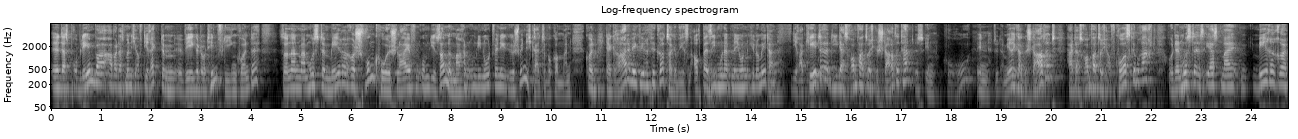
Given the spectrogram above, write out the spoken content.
Äh, das Problem war aber, dass man nicht auf direktem Wege dorthin fliegen konnte, sondern man musste mehrere Schwunghohlschleifen um die Sonne machen, um die notwendige Geschwindigkeit zu bekommen. Man konnte, der gerade Weg wäre viel kürzer gewesen, auch bei 700 Millionen Kilometern. Die Rakete, die das Raumfahrzeug gestartet hat, ist in Kourou in Südamerika gestartet, hat das Raumfahrzeug auf Kurs gebracht und dann musste es erstmal mehrere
